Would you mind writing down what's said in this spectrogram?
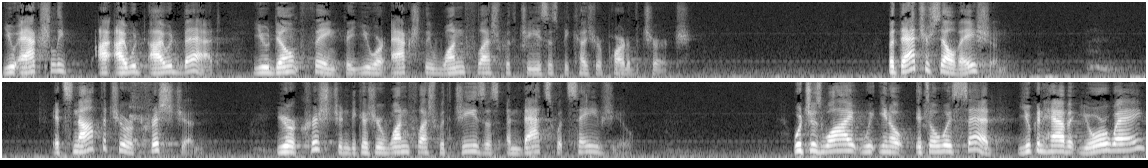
You actually, I, I, would, I would bet, you don't think that you are actually one flesh with Jesus because you're part of the church. But that's your salvation. It's not that you're a Christian. You're a Christian because you're one flesh with Jesus, and that's what saves you. Which is why, we, you know, it's always said, you can have it your way,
